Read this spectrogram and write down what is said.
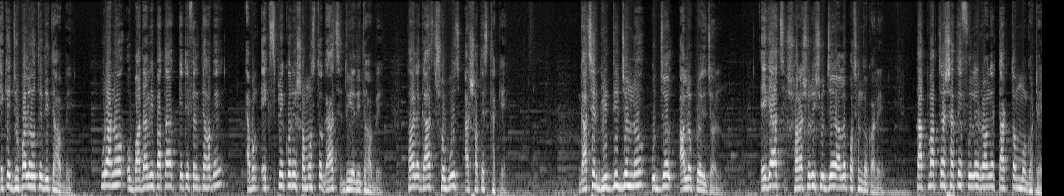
একে ঝোপালো হতে দিতে হবে। পুরানো ও বাদামি পাতা কেটে ফেলতে হবে এবং এক্সপ্রে করে সমস্ত গাছ ধুয়ে দিতে হবে। তাহলে গাছ সবুজ আর সতেজ থাকে। গাছের বৃদ্ধির জন্য উজ্জ্বল আলো প্রয়োজন। এই গাছ সরাসরি সূর্যের আলো পছন্দ করে। তাপমাত্রার সাথে ফুলের রঙের তারতম্য ঘটে।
